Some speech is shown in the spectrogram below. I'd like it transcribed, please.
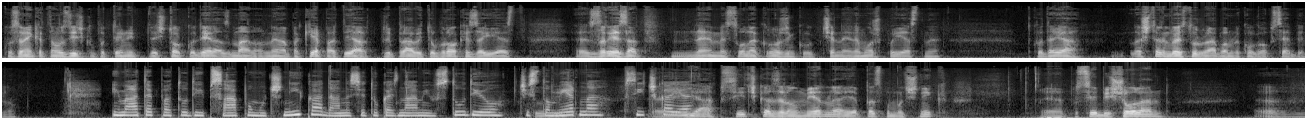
ko sem enkrat na vozičku, potem ni več toliko dela z mano, ne? ampak je pa, ja, pripraviti obroke za jesti, zrezati ne? meso na krožniku, če ne, ne moreš pojesti. Ne? Tako da ja, 24 ur rabam nekoga ob sebi. No. Imate pa tudi psa pomočnika, danes je tukaj z nami v studiu, čisto tudi. mirna psička je. Ja, psička, zelo mirna je pes pomočnik, je posebej šolan. Uh,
